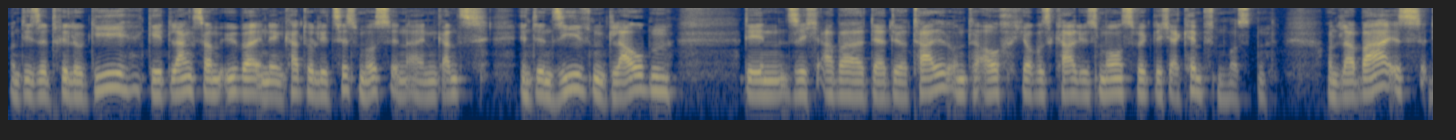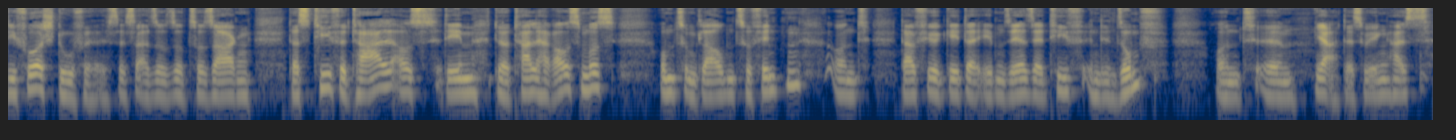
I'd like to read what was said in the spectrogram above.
Und diese Trilogie geht langsam über in den Katholizismus, in einen ganz intensiven Glauben den sich aber der Dürtal und auch Joris Kalius Mons wirklich erkämpfen mussten. Und Labar ist die Vorstufe. Es ist also sozusagen das tiefe Tal, aus dem Dürtal heraus muss, um zum Glauben zu finden. Und dafür geht er eben sehr, sehr tief in den Sumpf. Und ähm, ja, deswegen heißt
